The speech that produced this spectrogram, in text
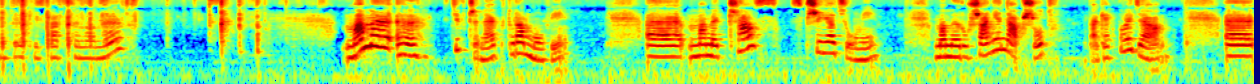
Motylki z Barcelony. Mamy e, dziewczynę, która mówi, e, mamy czas z przyjaciółmi, mamy ruszanie naprzód, tak jak powiedziałam. E,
